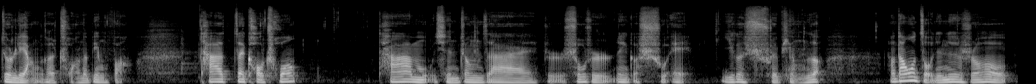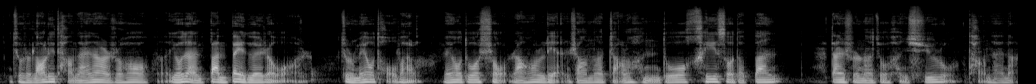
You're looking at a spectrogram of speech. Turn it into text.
就是两个床的病房，他在靠窗。他母亲正在是收拾那个水，一个水瓶子。然后当我走进去的时候，就是老李躺在那儿的时候，有点半背对着我，就是没有头发了，没有多瘦，然后脸上呢长了很多黑色的斑，但是呢就很虚弱，躺在那儿。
